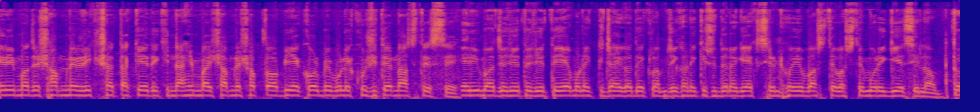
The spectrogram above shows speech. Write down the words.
এরই মাঝে সামনের রিক্সায় তাকিয়ে দেখি নাহিম ভাই সামনে সপ্তাহ বিয়ে করবে বলে খুশিতে নাচতেছে। এরই মাঝে যেতে যেতে এমন একটি জায়গা দেখলাম যেখানে কিছুদিন আগে অ্যাক্সিডেন্ট হয়ে বাঁচতে বাঁচতে মরে গিয়েছিলাম। তো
